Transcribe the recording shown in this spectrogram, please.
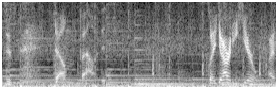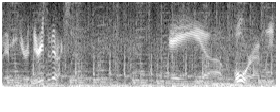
Just dumbfounded. So you can already hear, I mean, hear theories are there actually. A uh, boar, I believe,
